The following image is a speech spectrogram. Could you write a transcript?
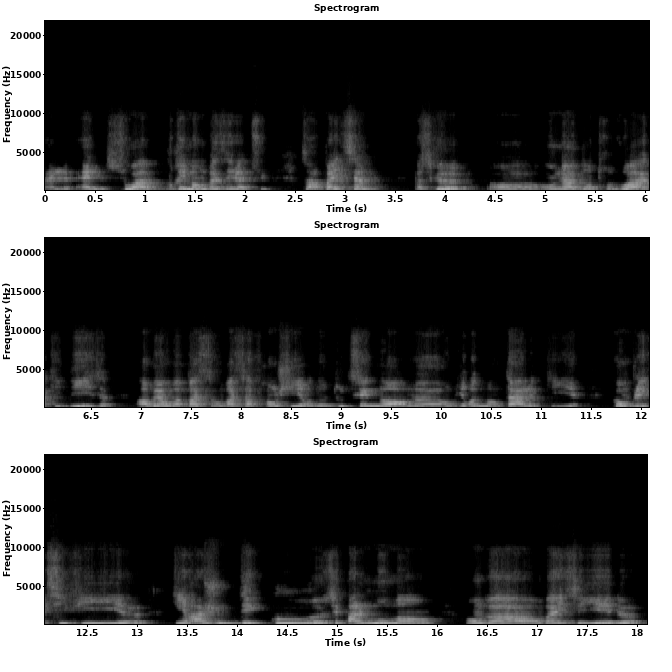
elle, elle soit vraiment basée là-dessus. Ça va pas être simple parce que on a d'autres voix qui disent ah ben on va pas, on va s'affranchir de toutes ces normes euh, environnementales qui complexifient, euh, qui rajoutent des coûts. Euh, c'est pas le moment. On va, on va essayer de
